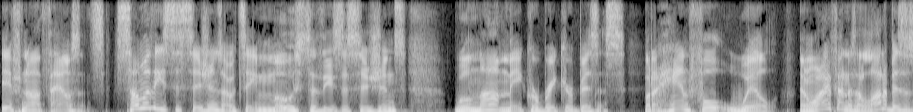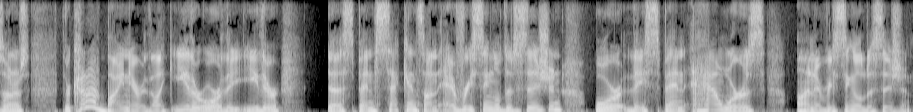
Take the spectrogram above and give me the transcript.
if not thousands. Some of these decisions, I would say most of these decisions, will not make or break your business, but a handful will. And what I found is a lot of business owners, they're kind of binary. They're like either or. They either uh, spend seconds on every single decision or they spend hours on every single decision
